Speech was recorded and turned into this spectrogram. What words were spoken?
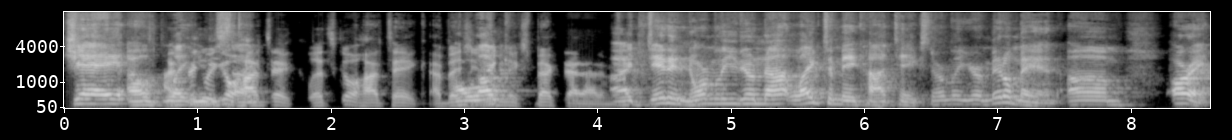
Jay, I'll I let think you we decide. go hot take. Let's go hot take. I bet I you like- didn't expect that out of me. I didn't. Normally, you do not like to make hot takes. Normally, you're a middleman. Um, all right.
